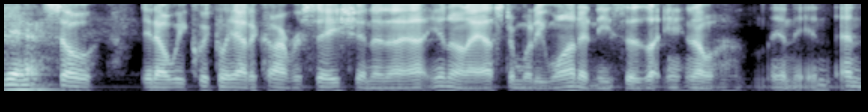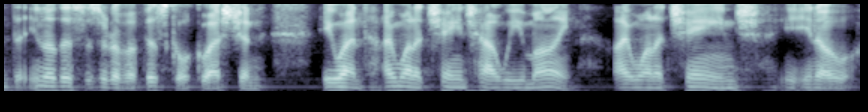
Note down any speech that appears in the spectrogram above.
Yeah. so, you know, we quickly had a conversation and I, you know, I asked him what he wanted and he says, you know, and, and, and, you know, this is sort of a fiscal question. He went, I want to change how we mine. I want to change, you know,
